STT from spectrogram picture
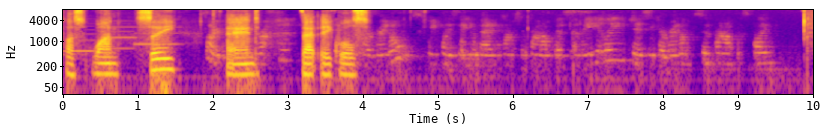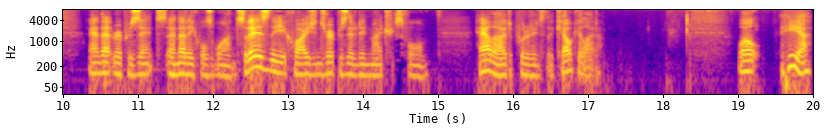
plus 1c, and that equals and that represents and that equals 1. So there's the equations represented in matrix form. How though to put it into the calculator? Well, here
